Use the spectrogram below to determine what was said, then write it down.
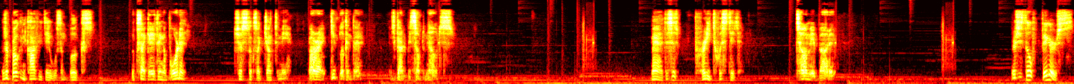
There's a broken coffee table with some books. Looks like anything important? Just looks like junk to me. Alright, keep looking then. There's gotta be something else. Man, this is pretty twisted. Tell me about it. There's these little figures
